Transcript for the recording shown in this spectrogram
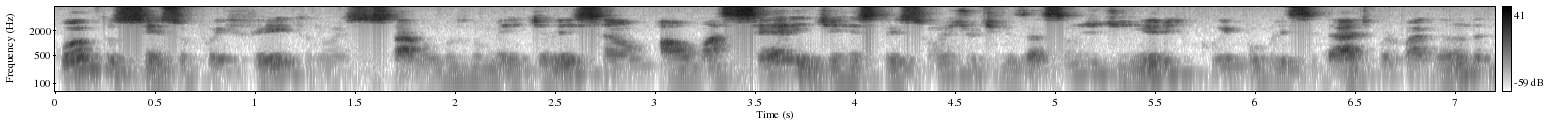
Quando o censo foi feito, nós estávamos no meio de eleição, há uma série de restrições de utilização de dinheiro e publicidade e propaganda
